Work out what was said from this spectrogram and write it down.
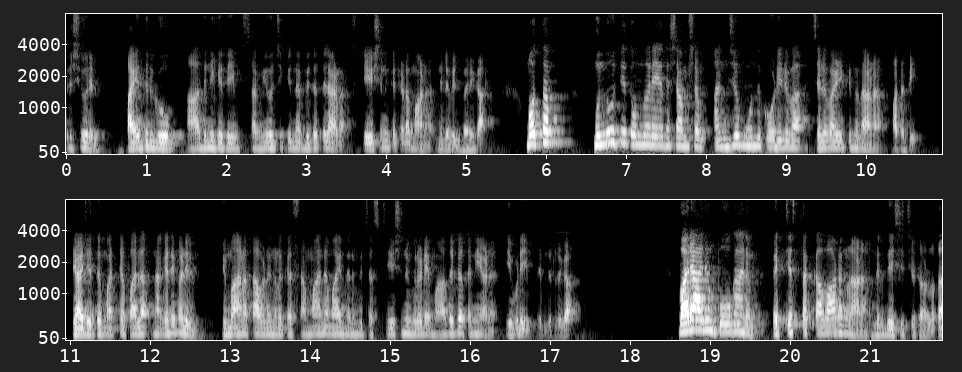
തൃശൂരിൽ പൈതൃകവും ആധുനികതയും സംയോജിക്കുന്ന വിധത്തിലാണ് സ്റ്റേഷൻ കെട്ടിടമാണ് നിലവിൽ വരിക. മൊത്തം മുന്നൂറ്റി തൊണ്ണൂറ് ദശാംശം അഞ്ച് മൂന്ന് കോടി രൂപ ചെലവഴിക്കുന്നതാണ് പദ്ധതി. രാജ്യത്ത് മറ്റ് പല നഗരങ്ങളിലും വിമാനത്താവളങ്ങൾക്ക് സമാനമായി നിർമ്മിച്ച സ്റ്റേഷനുകളുടെ മാതൃക തന്നെയാണ് ഇവിടെയും പിന്തുടരുക. വരാനും പോകാനും വ്യത്യസ്ത കവാടങ്ങളാണ് നിർദ്ദേശിച്ചിട്ടുള്ളത്.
